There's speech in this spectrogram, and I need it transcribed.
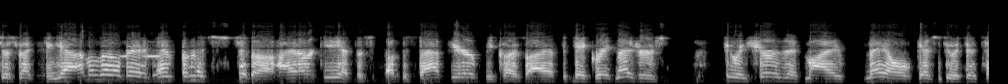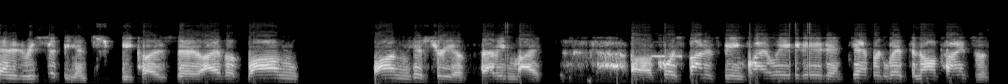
just mentioning, yeah, I'm a little bit infamous to the hierarchy at the, of the staff here because I have to take great measures to ensure that my mail gets to its intended recipients because I have a long, long history of having my uh, correspondence being violated and tampered with in all kinds of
